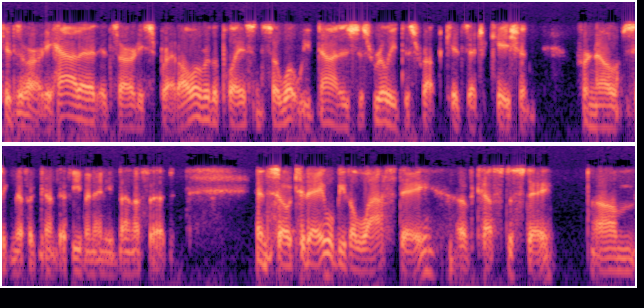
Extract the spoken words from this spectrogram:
Kids have already had it. It's already spread all over the place. And so what we've done is just really disrupt kids' education for no significant, if even any, benefit. And so today will be the last day of test to stay. Um,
